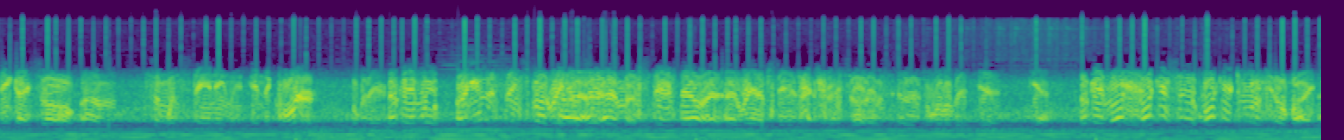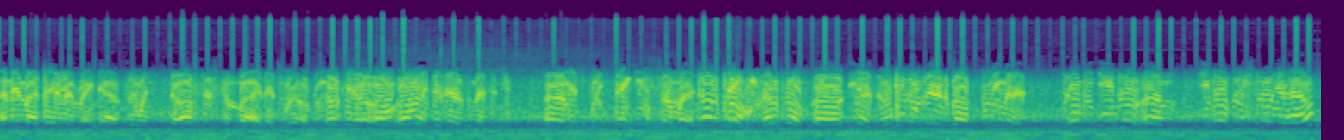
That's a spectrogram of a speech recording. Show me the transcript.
think I saw um someone standing in the corner over there. Okay, well. you know, um, do you know if they're still in your house?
